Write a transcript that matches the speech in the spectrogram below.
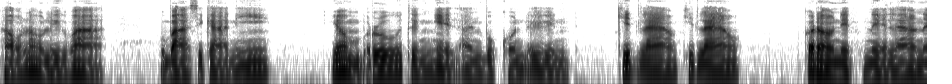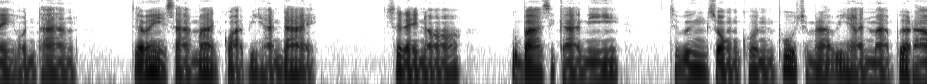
เขาเล่าลือว่า อุบาสิกานี้ย่อมรู้ถึงเหตุอันบุคคลอื่น คิดแล้วคิดแล้ว ก็เราเหน็ดเหนื่อยแล้วในหนทาง จะไม่สามารถกวาดวิหารได้ฉนัยหนอ อุบาสิกานี้จะพึงส่งคนผู้ชำระวิหารมาเพื่อเรา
